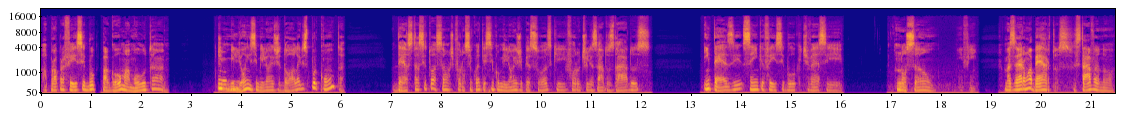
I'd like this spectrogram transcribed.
A própria Facebook pagou uma multa de uhum. milhões e milhões de dólares por conta desta situação. Acho que foram 55 milhões de pessoas que foram utilizados dados em tese sem que o Facebook tivesse noção, enfim mas eram abertos, estava no,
